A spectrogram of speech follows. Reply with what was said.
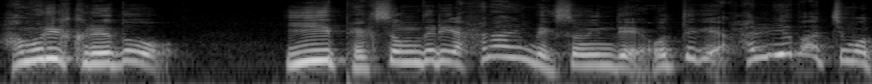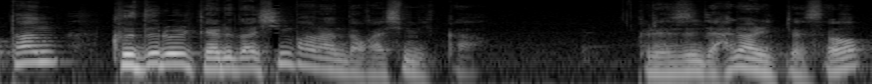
아무리 그래도 이 백성들이 하나님 백성인데 어떻게 할례 받지 못한 그들을 데려다 심판한다고 하십니까? 그래서 이제 하나님께서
